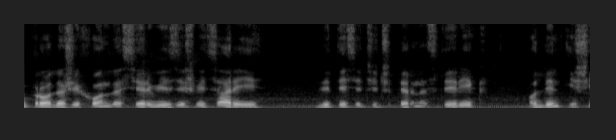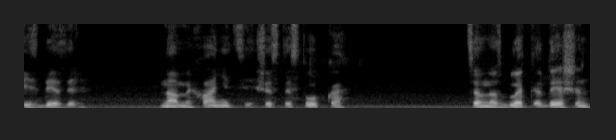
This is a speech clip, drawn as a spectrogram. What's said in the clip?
У продажі Honda CR-V зі Швейцарії 2014 рік. 1,6 дизель на механіці, шестиступка. Це в нас Black Edition.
